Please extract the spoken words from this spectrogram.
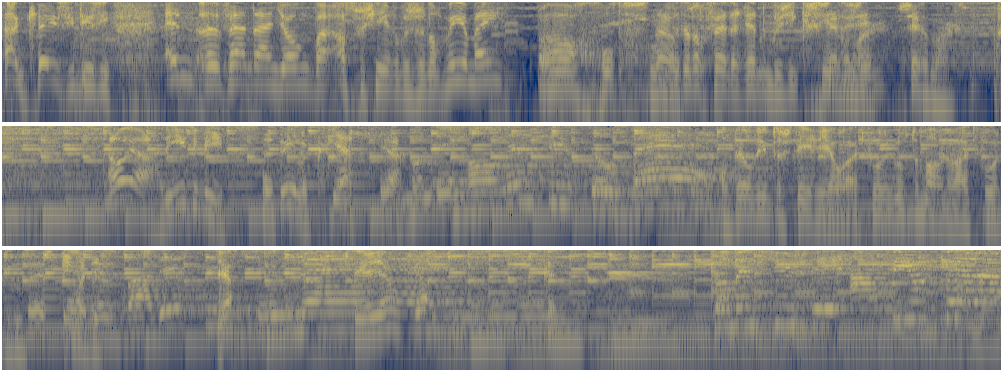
Ja, Casey Dizzy. En uh, Young, waar associëren we ze nog meer mee? Oh god, We nou... moeten nog verder in de Zeg muziekgeschiedenis in. maar, zeg het maar. Ja, de Easy Beat, natuurlijk. Yes. Ja. Monday morning feels so bad. Of wil je de stereo-uitvoering of de mono-uitvoering? Dat is prima dit. Ja? Stereo? Coming Tuesday, I feel better.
